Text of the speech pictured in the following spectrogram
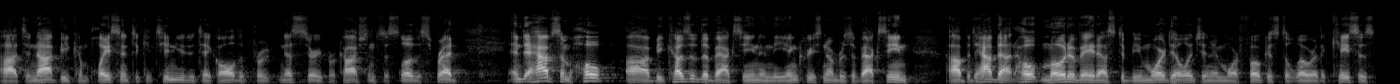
uh, to not be complacent, to continue to take all the pro- necessary precautions to slow the spread, and to have some hope uh, because of the vaccine and the increased numbers of vaccine, uh, but to have that hope motivate us to be more diligent and more focused to lower the cases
